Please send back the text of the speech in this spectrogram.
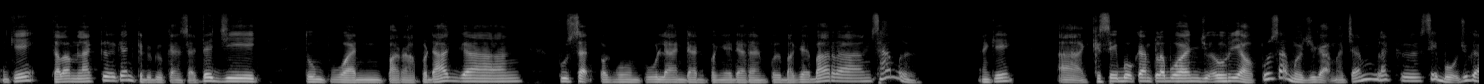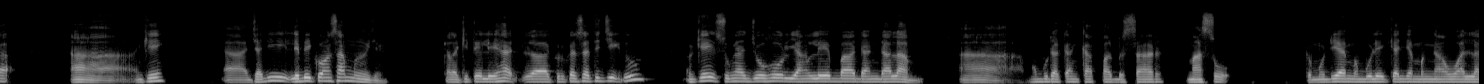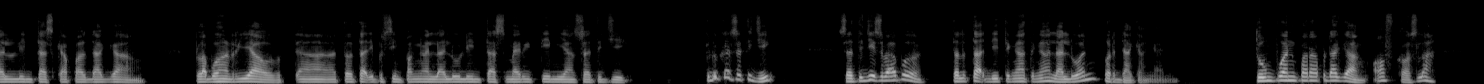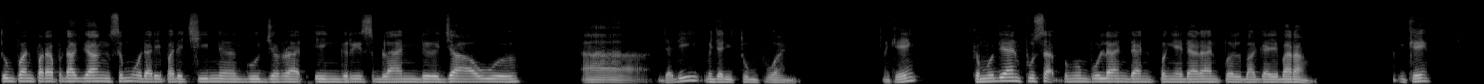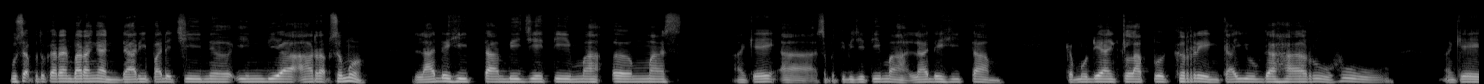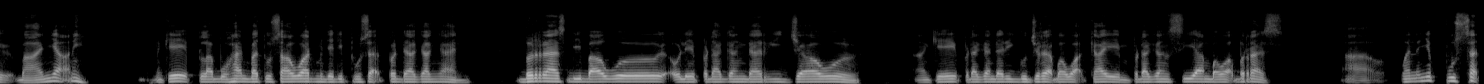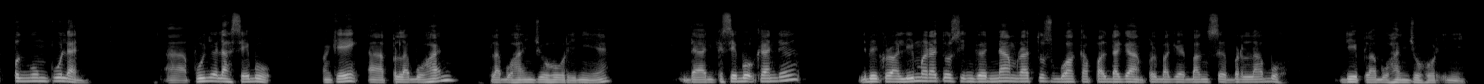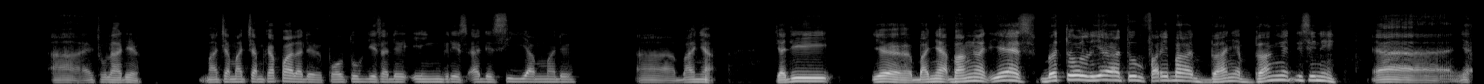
Okey, kalau Melaka kan kedudukan strategik, tumpuan para pedagang, pusat pengumpulan dan pengedaran pelbagai barang sama. Okey. Ah, kesibukan pelabuhan Johor Riau pun sama juga macam Melaka, sibuk juga. Ah, okey. Ah, jadi lebih kurang sama je. Kalau kita lihat uh, kedudukan strategik tu, okey, Sungai Johor yang lebar dan dalam. Ah, memudahkan kapal besar masuk kemudian membolehkannya mengawal lalu lintas kapal dagang. Pelabuhan Riau uh, terletak di persimpangan lalu lintas maritim yang strategik. Kedudukan strategik? Strategik sebab apa? Terletak di tengah-tengah laluan perdagangan. Tumpuan para pedagang? Of course lah. Tumpuan para pedagang semua daripada China, Gujarat, Inggeris, Belanda, Jawa. Uh, jadi menjadi tumpuan. Okay. Kemudian pusat pengumpulan dan pengedaran pelbagai barang. Okay. Pusat pertukaran barangan daripada China, India, Arab semua. Lada hitam, biji timah, emas. Okay. Uh, seperti biji timah, lada hitam. Kemudian kelapa kering, kayu gaharu. Hu. Okay. Banyak ni. Okay. Pelabuhan Batu Sawar menjadi pusat perdagangan. Beras dibawa oleh pedagang dari Jawa. Okay. Pedagang dari Gujarat bawa kain. Pedagang Siam bawa beras. Uh, maknanya pusat pengumpulan. Uh, punyalah sibuk. Okey uh, pelabuhan pelabuhan Johor ini ya. Dan kesibukan dia lebih kurang 500 hingga 600 buah kapal dagang pelbagai bangsa berlabuh di pelabuhan Johor ini. Uh, itulah dia. Macam-macam kapal ada Portugis ada Inggeris ada Siam ada. Uh, banyak. Jadi ya yeah, banyak banget. Yes betul. Ya tu Fariba banyak banget di sini Ya, ya.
